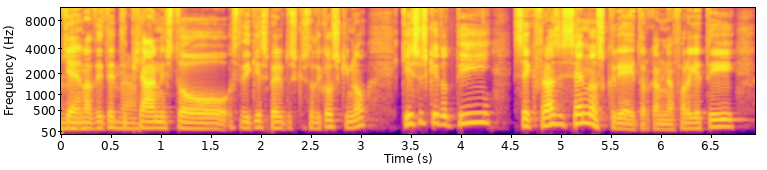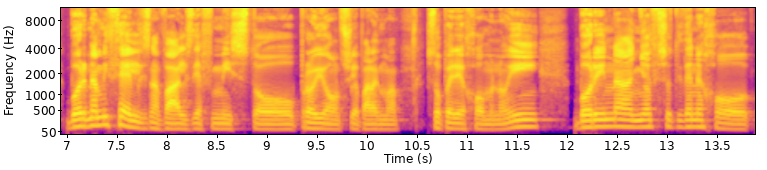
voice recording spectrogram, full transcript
και να δείτε τι ναι. πιάνει στο, στη δική σας περίπτωση και στο δικό σας κοινό και ίσως και το τι σε εκφράζει σένα ως creator καμιά φορά γιατί μπορεί να μην θέλεις να βάλεις διαφημίσεις στο προϊόν σου για παράδειγμα στο περιεχόμενο ή μπορεί να νιώθεις ότι δεν έχω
